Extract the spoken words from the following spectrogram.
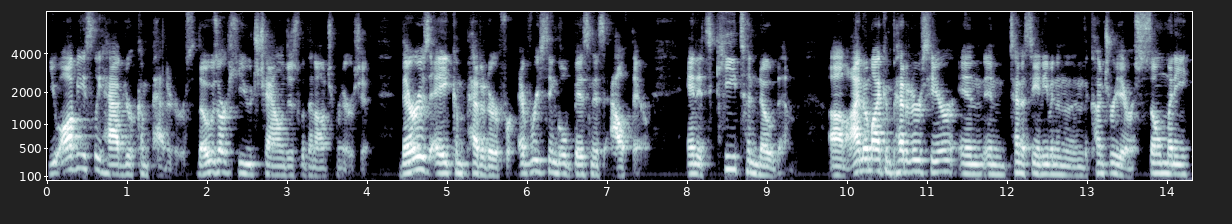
You obviously have your competitors. Those are huge challenges within entrepreneurship. There is a competitor for every single business out there, and it's key to know them. Um, I know my competitors here in, in Tennessee and even in the, in the country. There are so many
